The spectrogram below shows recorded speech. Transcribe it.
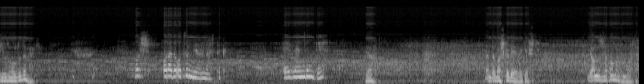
İki yıl oldu demek. Hoş, orada oturmuyorum artık. Evlendim de. Ya. Ben de başka bir eve geçtim. Yalnız yapamadım orada.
